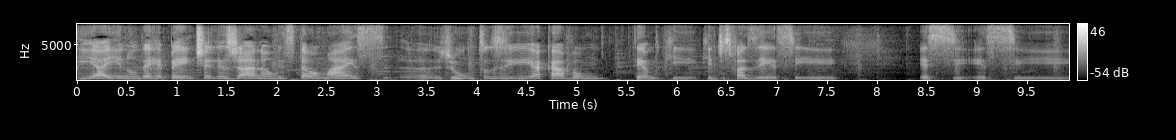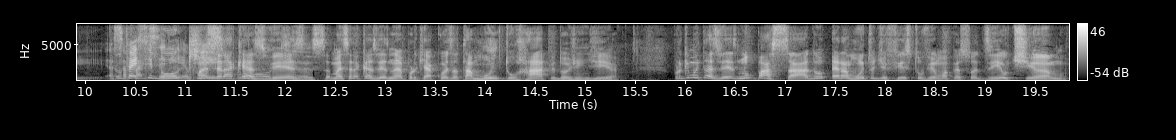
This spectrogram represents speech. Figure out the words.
e aí, num, de repente, eles já não estão mais eh, juntos e acabam tendo que, que desfazer esse. Esse, esse, essa Facebook. parceria. O Mas será que às Facebook, vezes. Mas será que às vezes não é porque a coisa tá muito rápido hoje em dia? Porque muitas vezes, no passado, era muito difícil tu ver uma pessoa dizer eu te amo.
